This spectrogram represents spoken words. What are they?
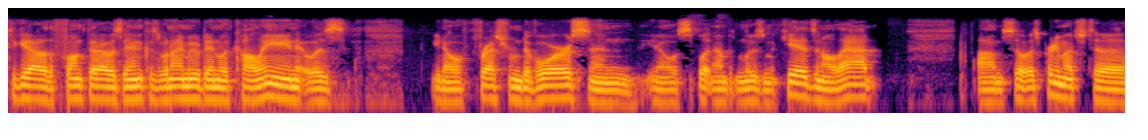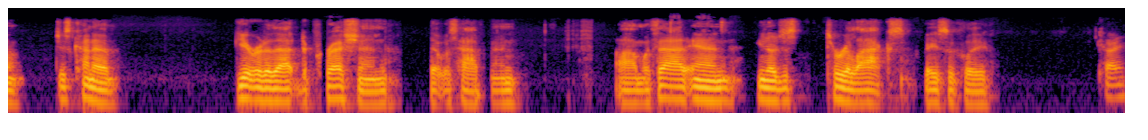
to get out of the funk that I was in because when I moved in with Colleen, it was, you know, fresh from divorce and you know splitting up and losing my kids and all that. Um, so it was pretty much to just kind of get rid of that depression that was happening um, with that, and you know, just to relax, basically. Okay,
